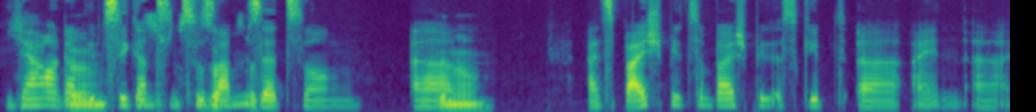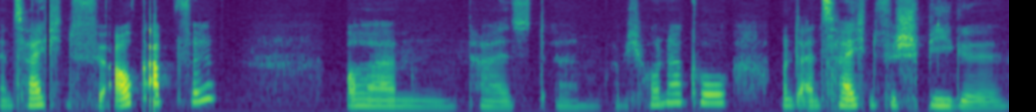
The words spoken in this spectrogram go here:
Ja, und dann Ähm, gibt es die ganzen. Zusammensetzungen. Ähm, Genau. Als Beispiel zum Beispiel, es gibt äh, ein, äh, ein Zeichen für Augapfel, ähm, heißt, ähm, glaube ich, Honako, und ein Zeichen für Spiegel,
